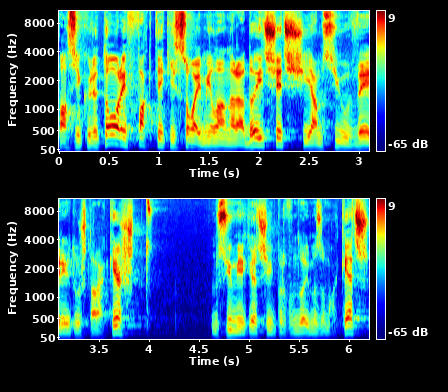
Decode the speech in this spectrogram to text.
Pasi kryetari faktik i saj Millan Radoiçiç ia mësyu veriut ushtarakisht, Mësymje kjo që i përfundoi mos zo ma keq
